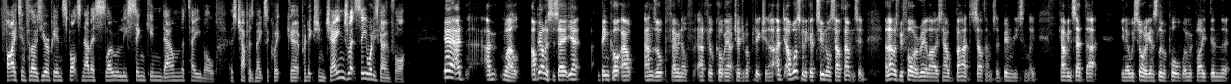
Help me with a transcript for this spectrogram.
fighting for those European spots. Now they're slowly sinking down the table as Chappers makes a quick uh, prediction change. Let's see what he's going for. Yeah, I, am well. I'll be honest to say, yeah, being caught out hands up, fair enough. Adfield caught me out changing my prediction. I, I was going to go 2 0 Southampton, and that was before I realised how bad Southampton had been recently. Having said that, you know, we saw against Liverpool when we played them that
